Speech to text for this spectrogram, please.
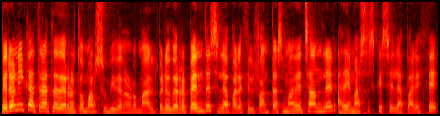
Verónica trata de retomar su vida normal, pero de repente se le aparece el fantasma de Chandler. Además es que se le aparece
